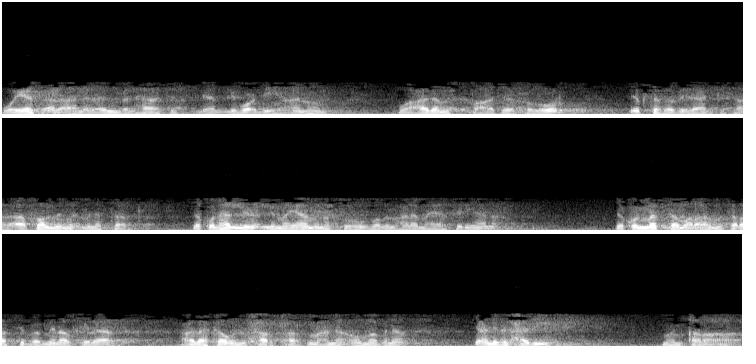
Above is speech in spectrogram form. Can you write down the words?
ويسأل أهل العلم بالهاتف لبعده عنهم وعدم استطاعته الحضور يكتفى بذلك. هذا أفضل من من الترك. يقول هل لميامن الصفوف فضل على مياسرها؟ نعم. يقول ما الثمرة المترتبة من الخلاف على كون الحرف حرف معنى أو مبنى؟ يعني في الحديث من قرأ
